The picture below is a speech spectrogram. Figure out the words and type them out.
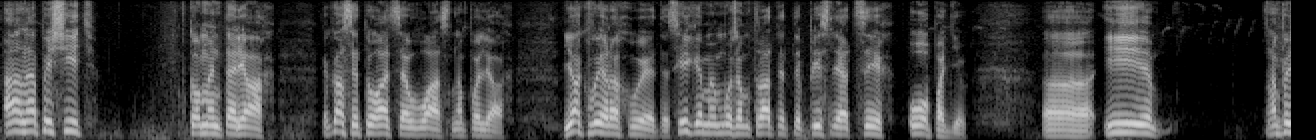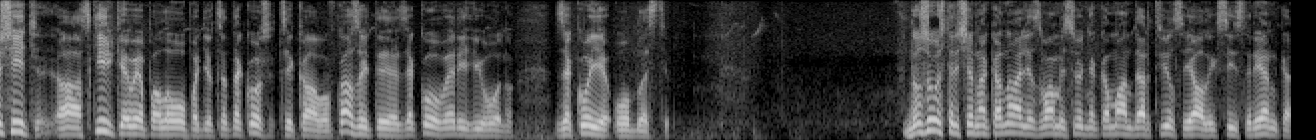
а напишіть в коментарях, яка ситуація у вас на полях. Як ви рахуєте, скільки ми можемо тратити після цих опадів? Е, і напишіть, а скільки випало опадів, це також цікаво. Вказуйте, з якого ви регіону, з якої області. До зустрічі на каналі. З вами сьогодні команда ArtFields, я Олексій Сиренко.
